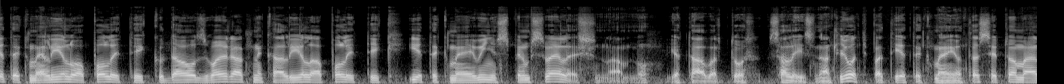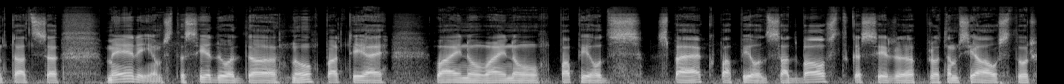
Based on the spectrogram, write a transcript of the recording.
ietekmē lielo politiku daudz vairāk nekā lielā politika ietekmēja viņus pirms vēlēšanām. Nu, ja tā var to salīdzināt, ļoti pat ietekmē, jo tas ir tomēr tāds uh, mērījums, tas iedod uh, nu, partijai vai nu, vai nu papildus spēku, papildus atbalstu, kas ir, eh, protams, jāuztur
